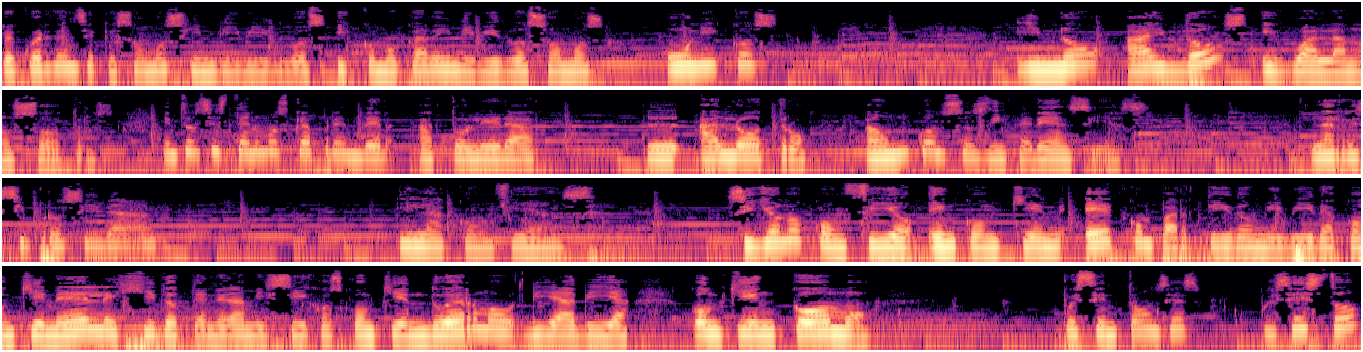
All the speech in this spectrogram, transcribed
Recuérdense que somos individuos y como cada individuo somos únicos y no hay dos igual a nosotros. Entonces tenemos que aprender a tolerar al otro, aun con sus diferencias. La reciprocidad, y la confianza. Si yo no confío en con quien he compartido mi vida, con quien he elegido tener a mis hijos, con quien duermo día a día, con quien como, pues entonces, pues esto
